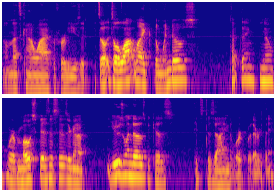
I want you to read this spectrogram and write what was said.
um, that's kind of why I prefer to use it. It's a, it's a lot like the Windows type thing, you know, where most businesses are going to use Windows because it's designed to work with everything.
